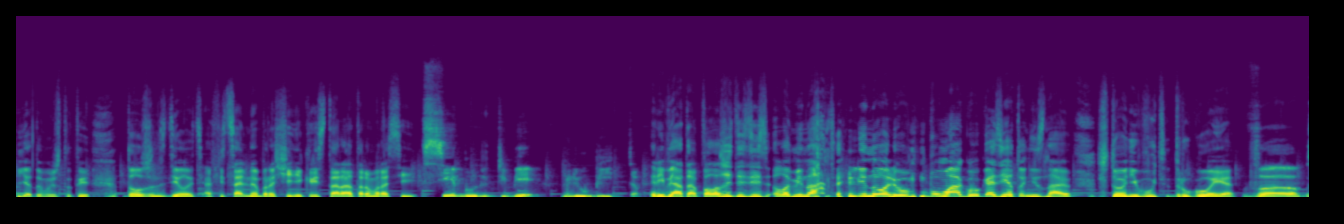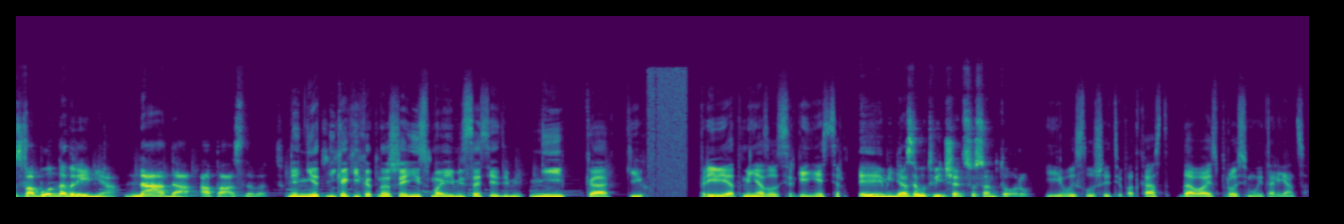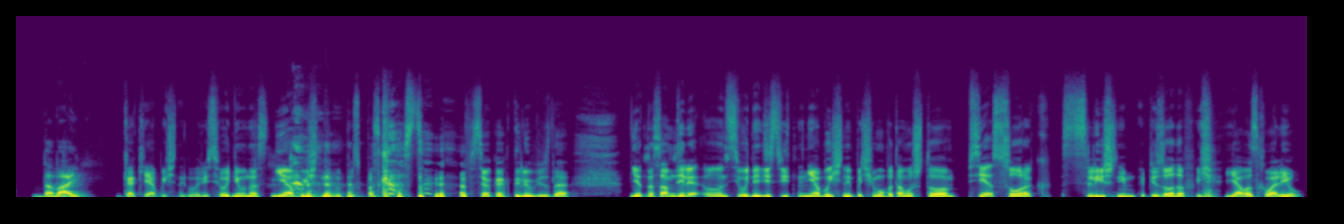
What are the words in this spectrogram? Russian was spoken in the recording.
Я думаю, что ты должен сделать официальное обращение к рестораторам России. Все будут тебе любить. Ребята, положите здесь ламинат, линолеум, бумагу, газету, не знаю, что-нибудь другое. В свободное время надо опаздывать. У меня нет никаких отношений с моими соседями. Никаких. Привет, меня зовут Сергей Нестер. И меня зовут Винченцо Сантору. И вы слушаете подкаст «Давай спросим у итальянца». Давай. Как я обычно говорю, сегодня у нас необычный выпуск подкаста. Все как ты любишь, да. Нет, на самом деле он сегодня действительно необычный. Почему? Потому что все 40 с лишним эпизодов я вас хвалил.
